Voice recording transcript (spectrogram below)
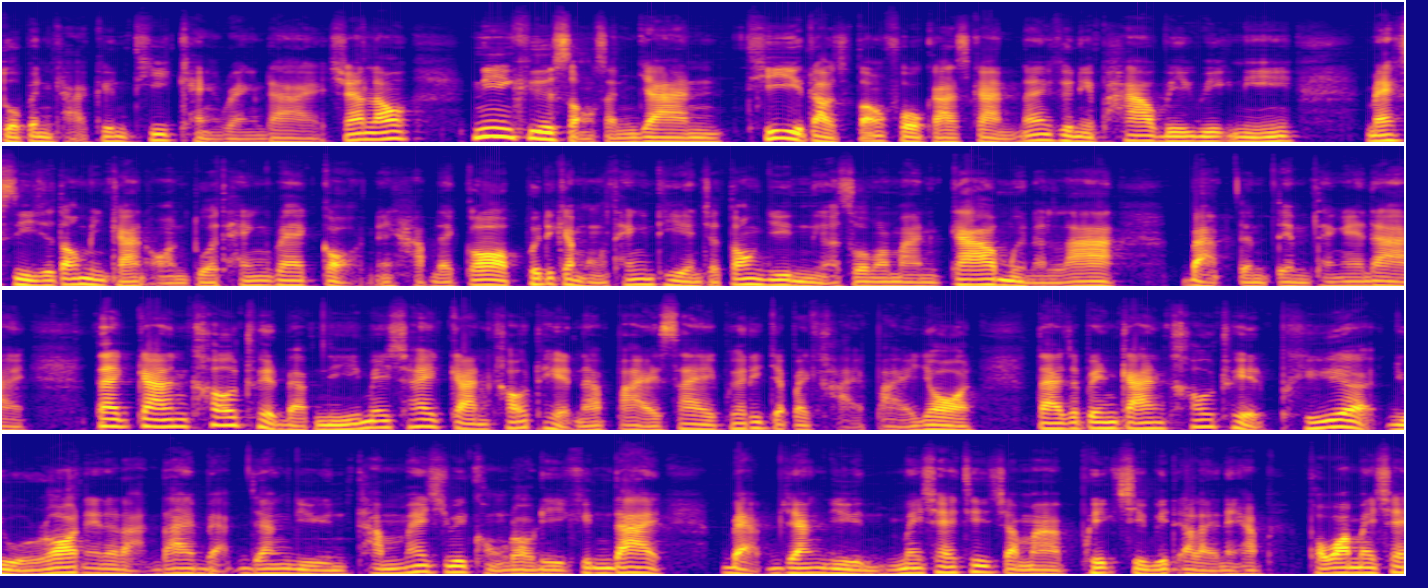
ตัวเป็นขาขึ้นที่แข็งแรงได้ ฉะนั้นแล้วนี่คือ 2 สัญญาณที่เราจะต้องโฟกัสกัน นั่นคือในภาพวีควีคนี้ MACD จะต้องมีการอ่อนตัวแท่งแรกก่อนนะครับ และก็พฤติกรรมของแท่งเทียนจะต้องยืนเหนือโซนประมาณ 90,000ดอลลาร์แบบเต็มๆแท่งให้ได้ แต่การเข้าเทรดแบบนี้ไม่ใช่การเข้าเทรดนะปลายไส้เพื่อที่จะไปขายปลายยอด แต่จะเป็นการเข้าเทรดเพื่ออยู่รอดในตลาดได้แบบยั่งยืนทำให้ชีวิตของเราดีขึ้นได้ แบบยั่งยืนไม่ใช่ที่จะมาพลิกชีวิตอะไรนะครับเพราะว่าไม่ใช่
